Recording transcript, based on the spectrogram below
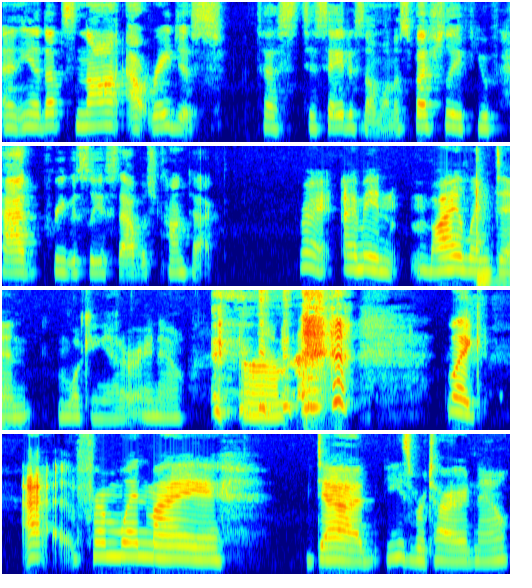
And you know that's not outrageous to, to say to someone especially if you've had previously established contact. Right. I mean, my LinkedIn, I'm looking at it right now. Um, like, I, from when my dad, he's retired now,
